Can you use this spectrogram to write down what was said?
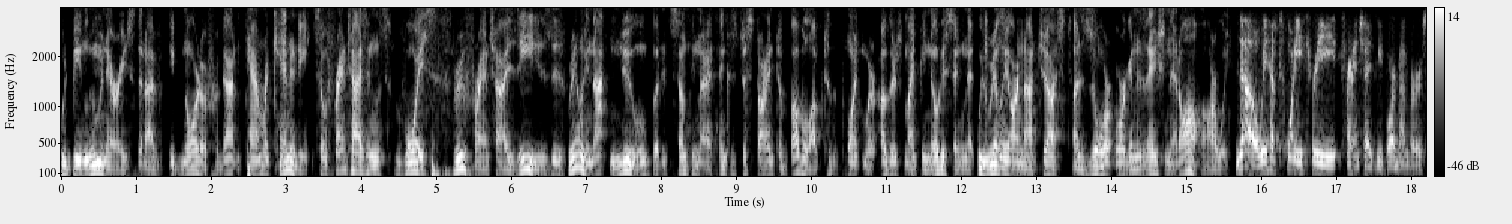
would be luminaries that I've ignored or forgotten? Tamara Kennedy community. So franchising's voice through franchisees is really not new, but it's something that I think is just starting to bubble up to the point where others might be noticing that we really are not just a ZOR organization at all, are we? No, we have 23 franchisee board members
